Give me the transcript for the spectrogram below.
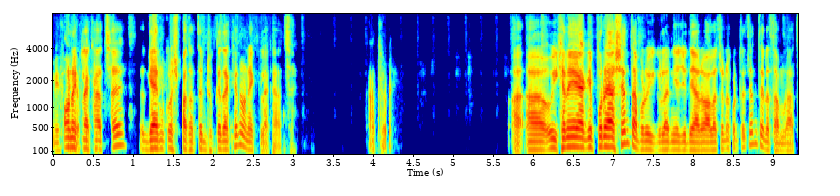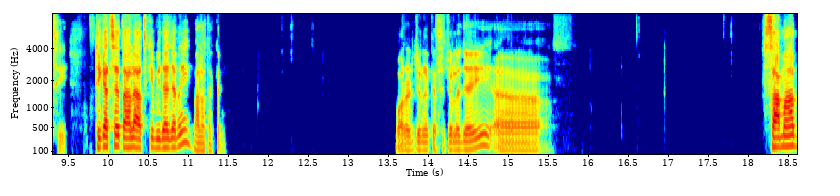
অনেক লেখা আছে। জ্ঞানকোষ পাতাতে ঢুকে দেখেন অনেক লেখা আছে। আচ্ছা ভাই। ওইখানে আগে পড়ে আসেন তারপর ওইগুলা নিয়ে যদি আরও আলোচনা করতে চান তাহলে তো আমরা আছি। ঠিক আছে তাহলে আজকে বিদায় জানাই ভালো থাকেন। পরের জনের কাছে চলে যাই আহ, সামাদ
